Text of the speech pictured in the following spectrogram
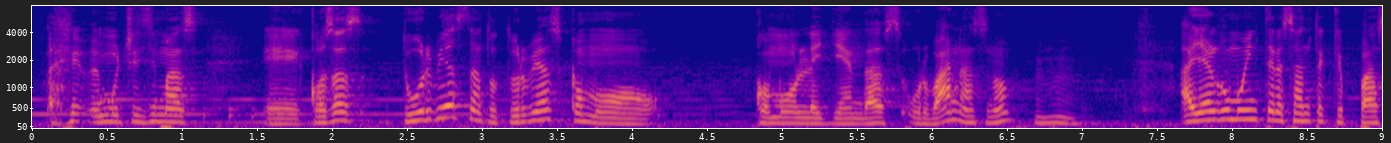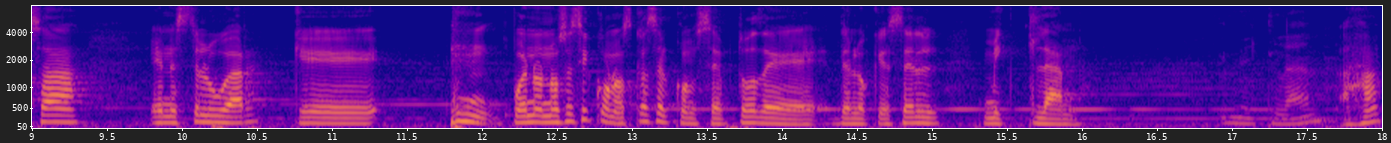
hay muchísimas cosas turbias, tanto turbias como, como leyendas urbanas, ¿no? Hay algo muy interesante que pasa en este lugar que, bueno, no sé si conozcas el concepto de, de lo que es el Mictlán. Mi clan. Ajá,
